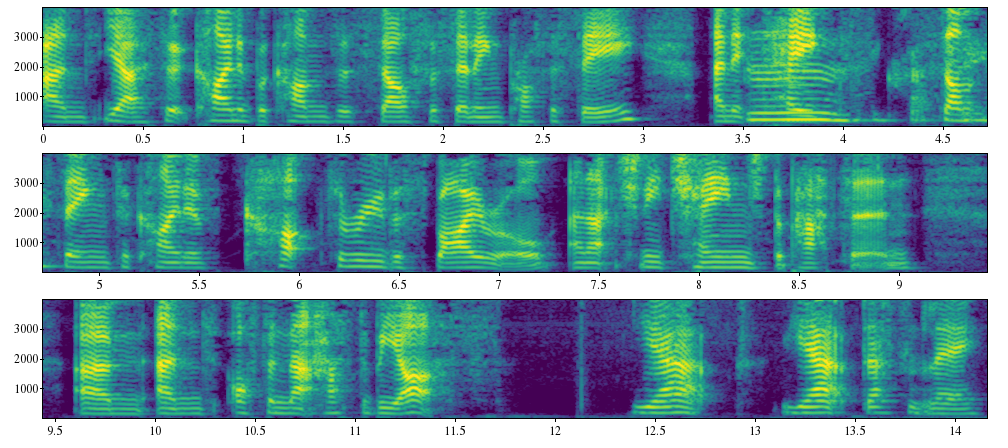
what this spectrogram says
and yeah, so it kind of becomes a self fulfilling prophecy. And it mm, takes exactly. something to kind of cut through the spiral and actually change the pattern. Um, and often that has to be us. Yeah, yeah, definitely.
